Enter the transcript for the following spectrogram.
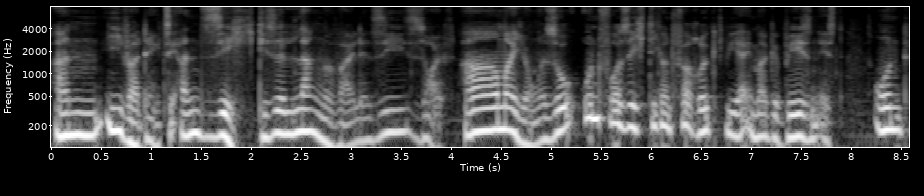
An Iva denkt sie, an sich, diese Langeweile, sie seufzt. Armer Junge, so unvorsichtig und verrückt, wie er immer gewesen ist. Und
